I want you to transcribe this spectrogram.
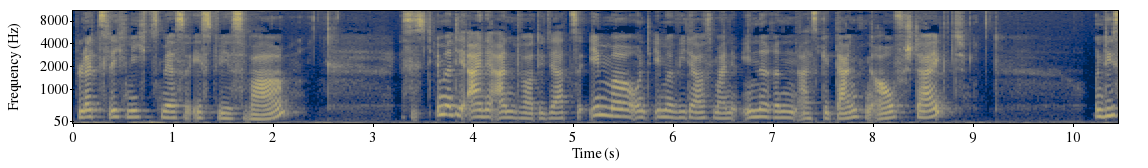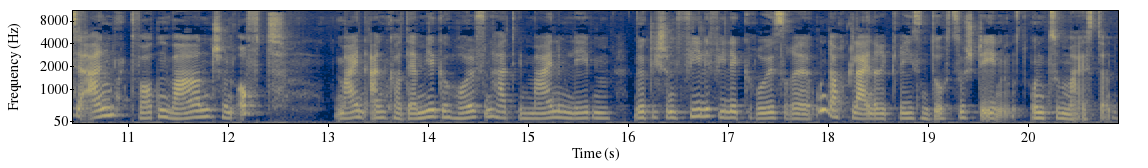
plötzlich nichts mehr so ist, wie es war. Es ist immer die eine Antwort, die dazu immer und immer wieder aus meinem Inneren als Gedanken aufsteigt. Und diese Antworten waren schon oft mein Anker, der mir geholfen hat, in meinem Leben wirklich schon viele, viele größere und auch kleinere Krisen durchzustehen und zu meistern.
